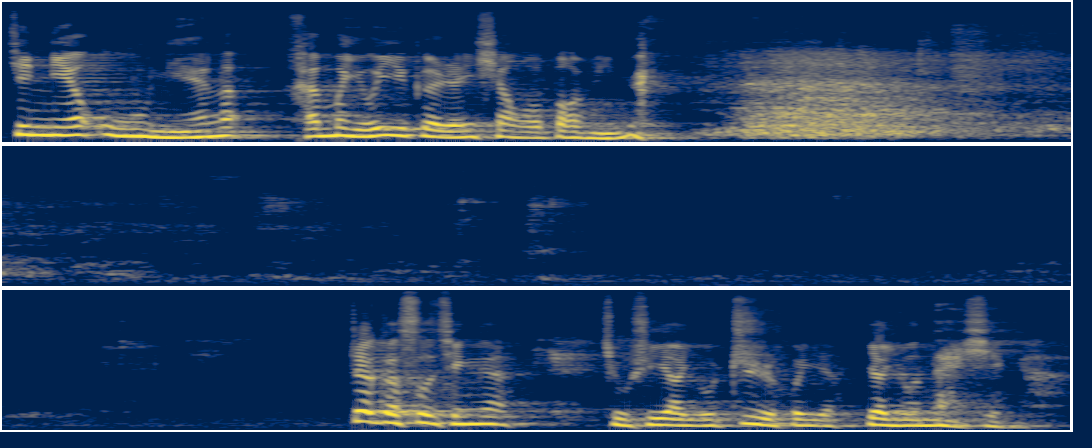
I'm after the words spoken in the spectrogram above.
今年五年了，还没有一个人向我报名。这个事情啊，就是要有智慧呀，要有耐心啊。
